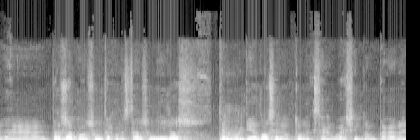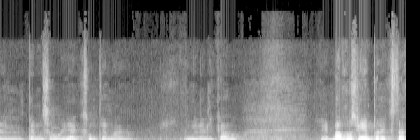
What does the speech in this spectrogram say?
uh, proceso de consulta con Estados Unidos. Tengo el día 12 de octubre que está en Washington para ver el tema de seguridad, que es un tema muy delicado. Eh, vamos bien, pero hay que estar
